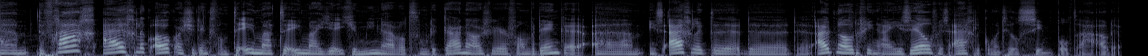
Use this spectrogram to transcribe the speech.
Um, de vraag eigenlijk ook, als je denkt van thema, thema, jeetje mina, wat moet ik daar nou eens weer van bedenken, um, is eigenlijk de, de, de uitnodiging aan jezelf is eigenlijk om het heel simpel te houden.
